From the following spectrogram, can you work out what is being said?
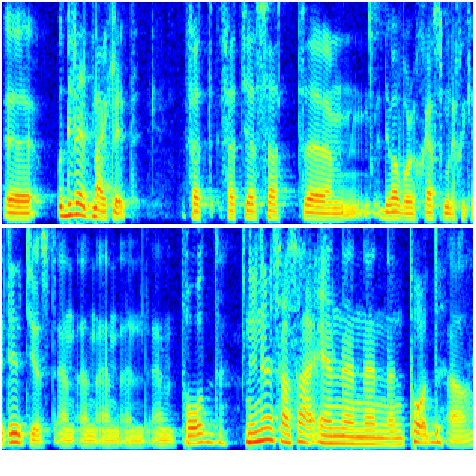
Eh, och det är väldigt märkligt. För att, för att jag satt, ehm, det var vår chef som hade skickat ut just en, en, en, en, en podd. Nu när du sa så här, en, en, en, en podd. Ja,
